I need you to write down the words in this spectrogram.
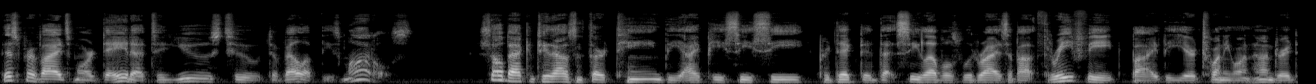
this provides more data to use to develop these models. So back in 2013, the IPCC predicted that sea levels would rise about three feet by the year 2100.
